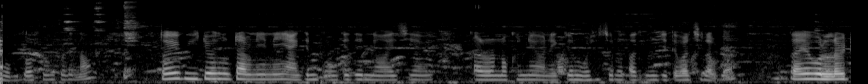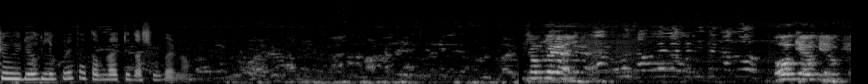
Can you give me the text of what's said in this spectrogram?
ভোগ দর্শন করে নাও তো এই ভিডিওটা আমি নিয়ে একদিন পৌঁকে নেওয়া হয়েছি আমি, কারণ ওখানে অনেকজন বসেছিল তার জন্য যেতে পারছিলাম না। তাই আমি বললাম, একটু ভিডিও ক্লিপ করে, তা তোমরা একটু দর্শন করে নাও। ওকে ওকে ওকে।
